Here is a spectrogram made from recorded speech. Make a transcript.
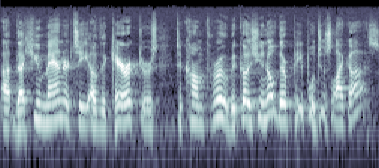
uh, the humanity of the characters to come through because you know they're people just like us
